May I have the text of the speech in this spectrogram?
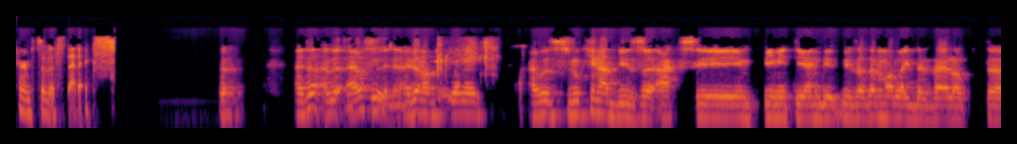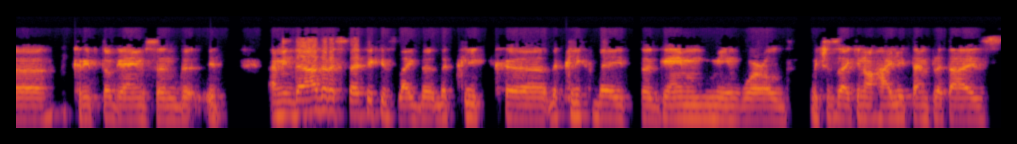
terms of aesthetics. I don't. I also. I don't know. When I, I was looking at this uh, Axie Infinity and these other more like developed uh, crypto games, and it. I mean, the other aesthetic is like the the click uh, the clickbait uh, gaming world, which is like you know highly templatized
